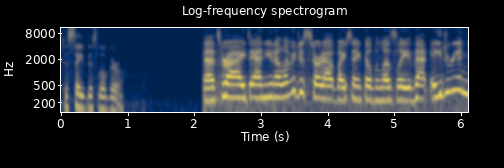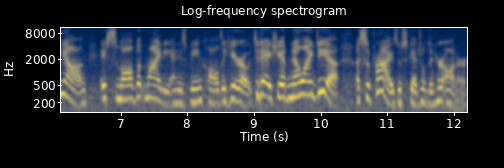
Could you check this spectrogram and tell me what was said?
to save this little girl. That's right. And, you know, let me just start out by saying, Philip and Leslie, that Adrian Young is small but mighty and is being called a hero. Today, she had no idea a surprise was scheduled in her honor.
